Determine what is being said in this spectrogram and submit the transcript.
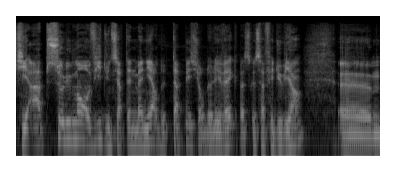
qui a absolument envie, d'une certaine manière, de taper sur de l'évêque parce que ça fait du bien. Euh,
